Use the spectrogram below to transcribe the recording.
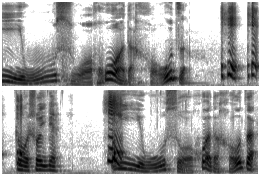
一无所获的猴子。跟我说一遍，一无所获的猴子。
